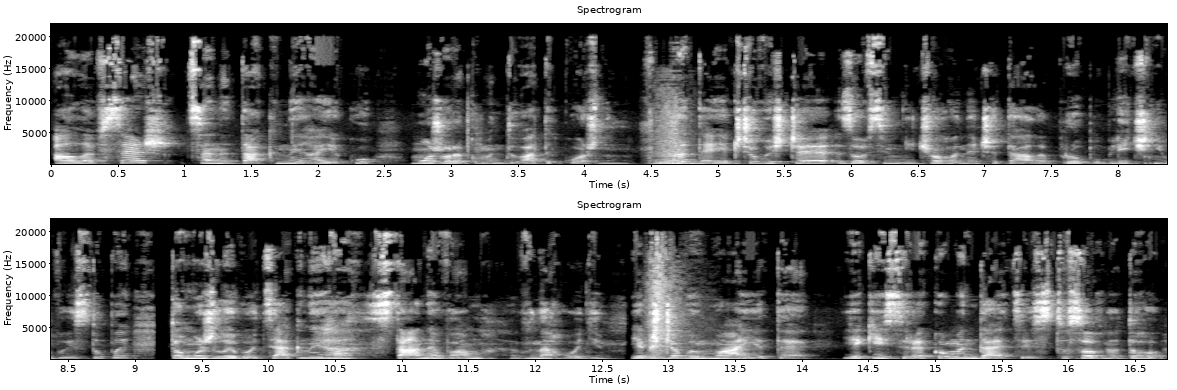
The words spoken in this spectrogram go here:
але все ж це не та книга, яку можу рекомендувати кожному. Проте, якщо ви ще зовсім нічого не читали про публічні виступи, то можливо ця книга стане вам в нагоді. Якщо ви маєте якісь рекомендації стосовно того,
